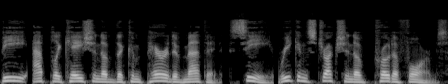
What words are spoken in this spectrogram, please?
b application of the comparative method, c reconstruction of proto-forms.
